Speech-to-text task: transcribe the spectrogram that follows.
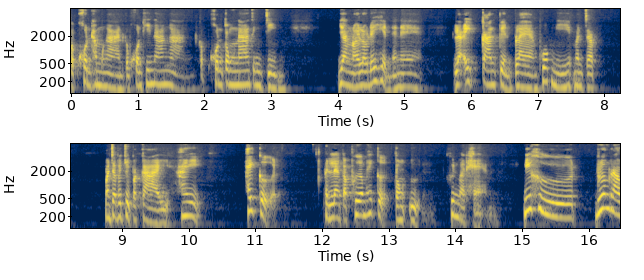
กับคนทำงาน กับคนที่หน้างาน กับคนตรงหน้าจริง ๆ อย่างน้อยเราได้เห็นแน่ๆและไอการเปลี่ยนแปลงพวกนี้มันจะมันจะไปจุดประกายให้ให้เกิด เป็นแรงกระเพื่อมให้เกิดตรงอื่นขึ้นมาแทน นี่คือเรื่องราว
